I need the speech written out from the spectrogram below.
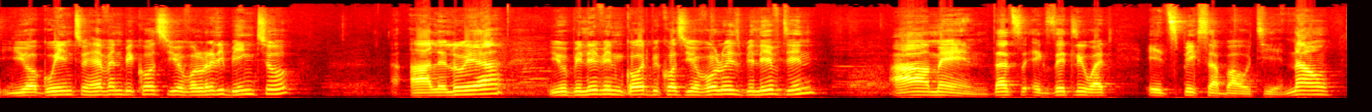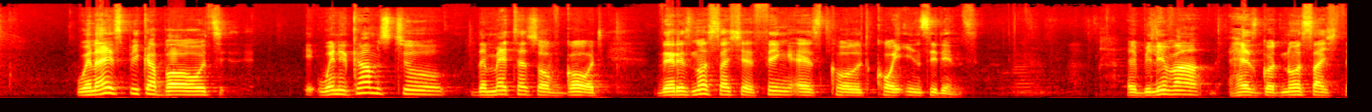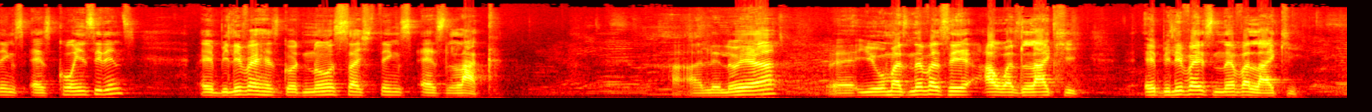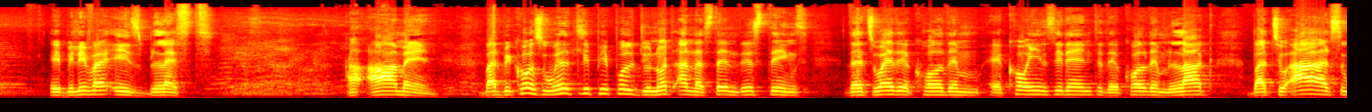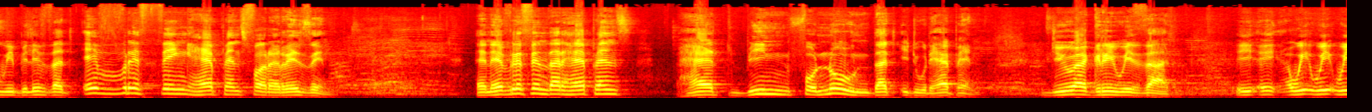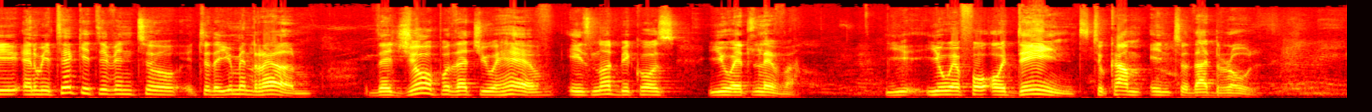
You are going to heaven because you have already been to. Hallelujah. You believe in God because you have always believed in. Amen. That's exactly what it speaks about here. Now, when I speak about, when it comes to the matters of God, there is no such a thing as called coincidence. A believer has got no such things as coincidence. A believer has got no such things as luck. Hallelujah. Uh, you must never say, I was lucky. A believer is never lucky. A believer is blessed. Uh, amen. But because wealthy people do not understand these things, That's why they call them a coincidence, they call them luck. But to us, we believe that everything happens for a reason. And everything that happens had been foreknown that it would happen. Do you agree with that? We, we, we, and we take it even to, to the human realm. The job that you have is not because you are clever. You, you were foreordained to come into that role.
